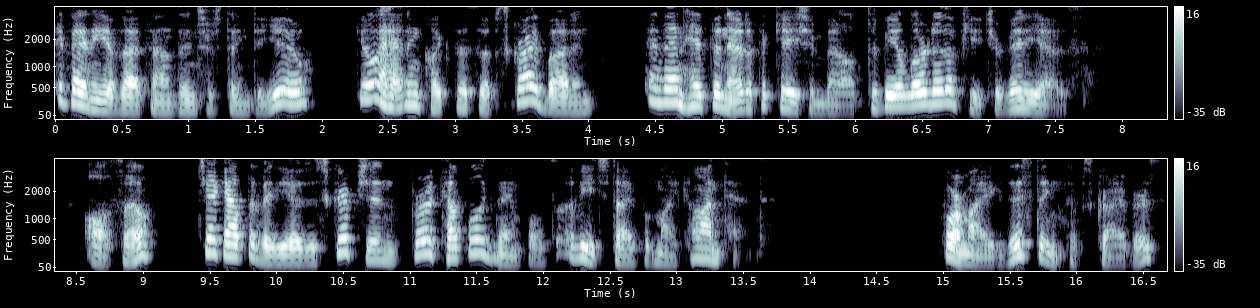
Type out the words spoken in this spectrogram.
If any of that sounds interesting to you, go ahead and click the subscribe button and then hit the notification bell to be alerted of future videos. Also, check out the video description for a couple examples of each type of my content. For my existing subscribers,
